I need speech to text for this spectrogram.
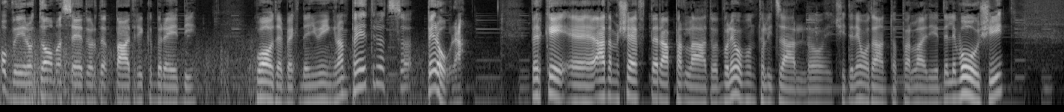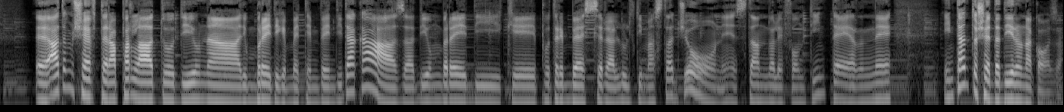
ovvero Thomas Edward Patrick Brady, quarterback dei New England Patriots, per ora. Perché eh, Adam Schefter ha parlato, e volevo puntualizzarlo, e ci tenevo tanto a parlare di, delle voci. Eh, Adam Schefter ha parlato di, una, di un Brady che mette in vendita a casa, di un Brady che potrebbe essere all'ultima stagione, stando alle fonti interne. Intanto c'è da dire una cosa.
